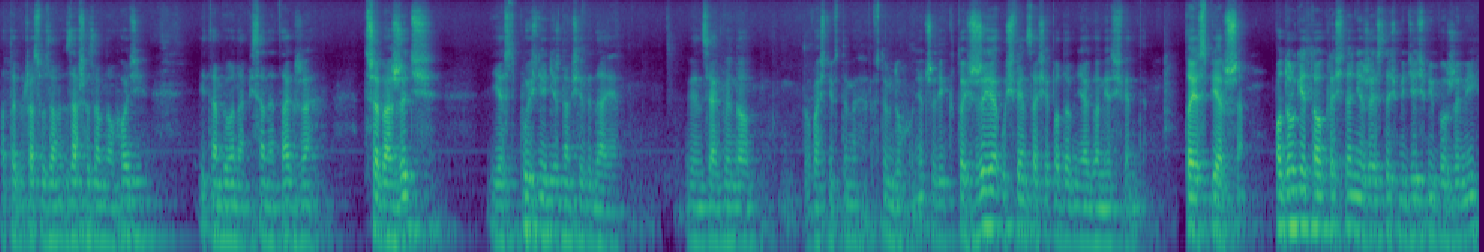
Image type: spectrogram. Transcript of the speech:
od tego czasu za, zawsze za mną chodzi. I tam było napisane tak, że trzeba żyć, jest później niż nam się wydaje. Więc jakby no, to właśnie w tym, w tym duchu, nie? Czyli ktoś żyje, uświęca się podobnie jak On jest święty. To jest pierwsze. Po drugie, to określenie, że jesteśmy dziećmi Bożymi,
